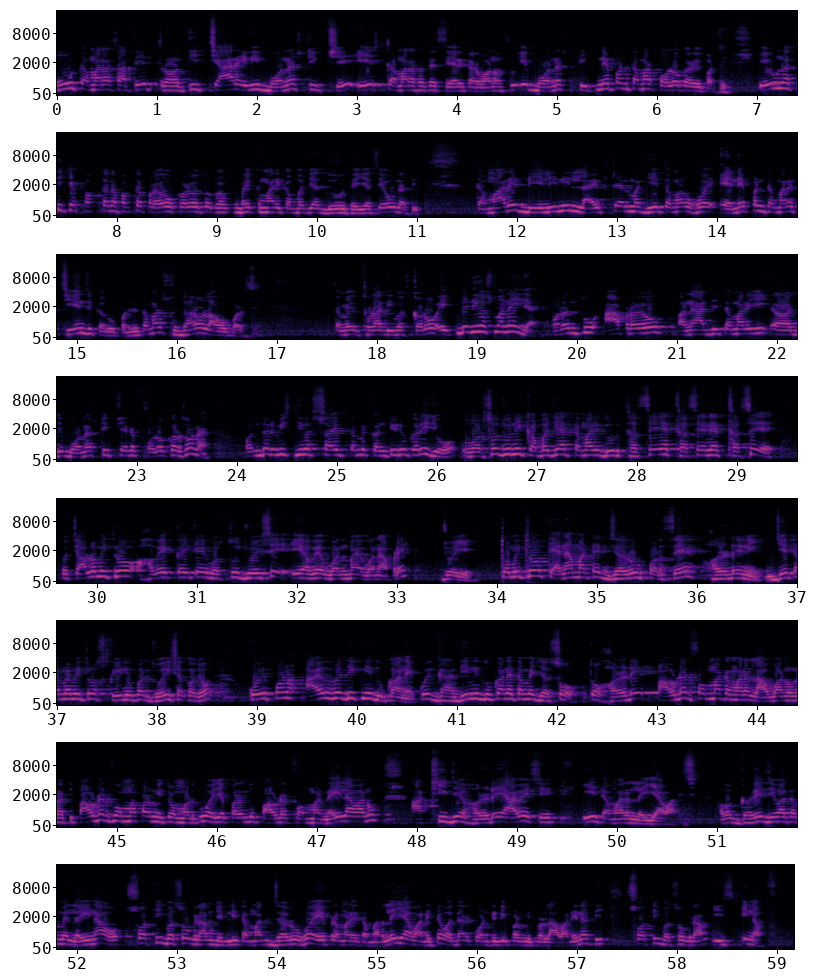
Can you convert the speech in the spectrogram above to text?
હું તમારા સાથે ત્રણથી ચાર એવી બોનસ ટીપ છે એ જ તમારા સાથે શેર કરવાનો છું. એ બોનસ ટીપને પણ તમારે ફોલો કરવી પડશે. એવું નથી કે ફક્ત ને ફક્ત પ્રયોગ કર્યો તો ભાઈ, મારી કબજિયાત દૂર થઈ જશે. એવું નથી. તમારે ડેલીની લાઈફસ્ટાઈલમાં જે તમારું હોય, એને પણ તમારે ચેન્જ કરવું પડશે. તમારે સુધારો લાવવો પડશે. તમે થોડા દિવસ કરો, એક બે દિવસમાં નહીં જાય. પરંતુ આ પ્રયોગ અને આ જે તમારી જે બોનસ ટીપ છે એને ફોલો કરશો ને, પંદર વીસ દિવસ સાહેબ તમે કન્ટિન્યુ કરી જુઓ. વર્ષો જૂની કબજિયાત તમારી દૂર થશે થશે ને થશે. તો ચાલો મિત્રો, હવે કઈ કઈ વસ્તુ જોઈશે એ હવે વન બાય વન આપણે જોઈએ. તો મિત્રો તેના માટે જરૂર પડશે હરડેની. જે તમે મિત્રો સ્ક્રીન ઉપર જોઈ શકો છો, કોઈ પણ આયુર્વેદિકની દુકાને, કોઈ ગાંધીની દુકાને તમે જશો, તો હરડે પાવડર ફોર્મમાં તમારે લાવવાનું નથી. પાવડર ફોર્મમાં પણ મિત્રો મળતું હોય છે, પરંતુ પાવડર ફોર્મમાં નહીં લાવવાનું. આખી જે હરડે આવે છે, એ તમારે લઈ આવવાની છે. હવે ઘરે જેવા તમે લઈને આવો સો થી બસો ગ્રામ જેટલી તમારે જરૂર હોય એ પ્રમાણે તમારે લઈ આવવાની છે. વધારે ક્વોન્ટિટી પણ મિત્રો લાવવાની નથી. સો થી બસો ગ્રામ ઇઝ ઇનફ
